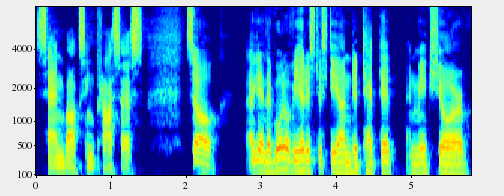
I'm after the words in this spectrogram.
sandboxing process. So again the goal over here is to stay undetected and make sure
